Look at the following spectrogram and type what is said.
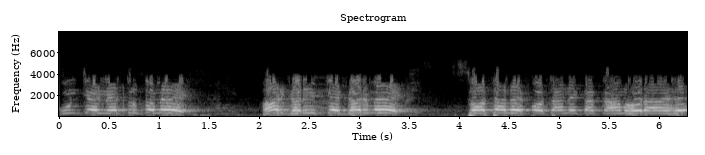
उनके नेतृत्व में हर गरीब के घर में शौचालय पहुँचाने का काम हो रहा है।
